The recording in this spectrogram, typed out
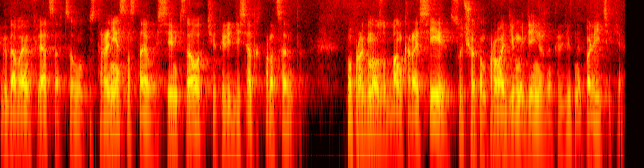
годовая инфляция в целом по стране составила 7,4%. По прогнозу Банка России, с учетом проводимой денежно-кредитной политики,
